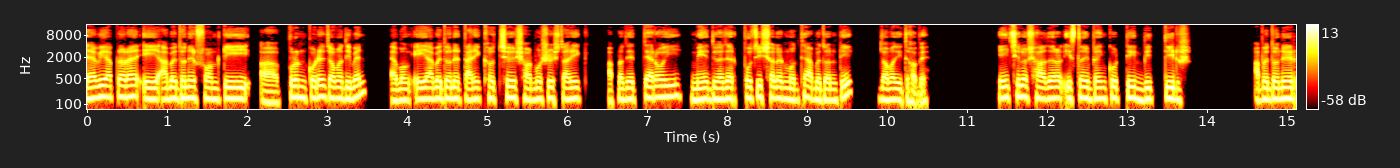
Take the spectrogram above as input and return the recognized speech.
এভাবেই আপনারা এই আবেদনের ফর্মটি পূরণ করে জমা দিবেন এবং এই আবেদনের তারিখ হচ্ছে সর্বশেষ তারিখ আপনাদের তেরোই মে দু হাজার পঁচিশ সালের মধ্যে আবেদনটি জমা দিতে হবে। এই ছিল শাহজালাল ইসলামী ব্যাংক কর্তৃক বৃত্তির আবেদনের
